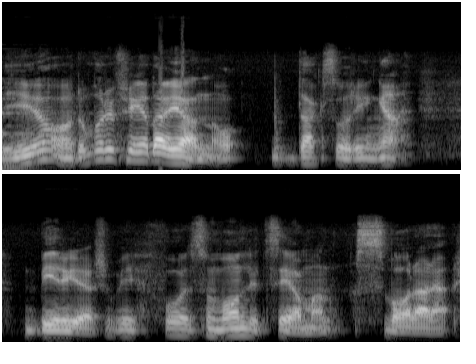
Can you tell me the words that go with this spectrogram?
Ja, då var det fredag igen och dags att ringa Birger. Så vi får som vanligt se om han svarar här.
